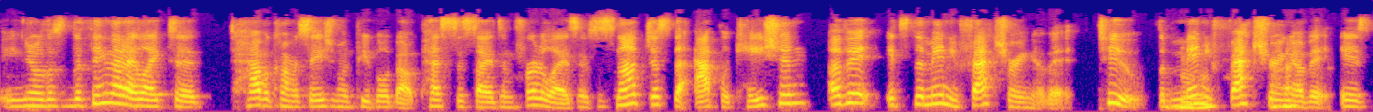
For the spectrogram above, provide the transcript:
you know the, the thing that i like to have a conversation with people about pesticides and fertilizers it's not just the application of it it's the manufacturing of it too. The mm-hmm. manufacturing of it is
